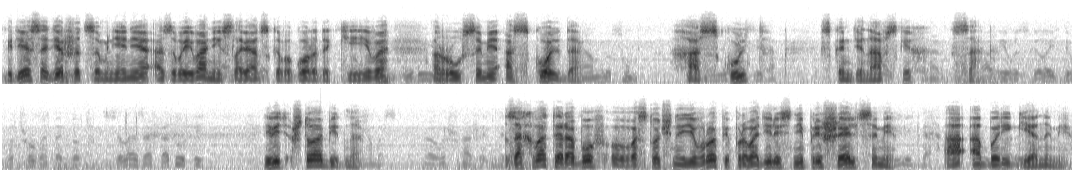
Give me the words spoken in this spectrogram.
где содержится мнение о завоевании славянского города Киева русами Аскольда, Хаскульт, скандинавских саг. И ведь что обидно? Захваты рабов в Восточной Европе проводились не пришельцами, а аборигенами.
